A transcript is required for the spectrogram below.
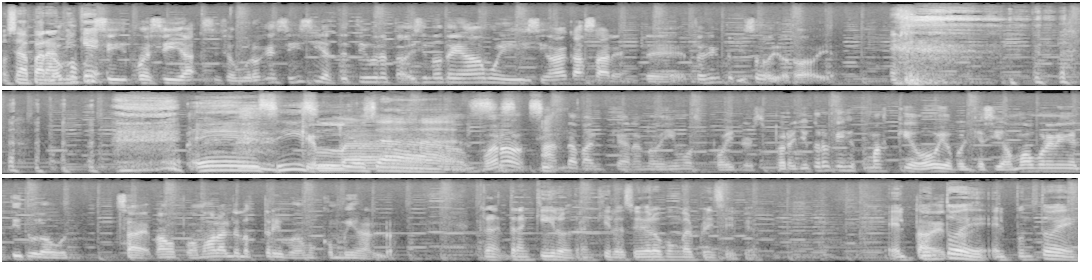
O sea, para Loco, mí que... pues sí, pues sí, ya- sí, seguro que sí. Si este tipo te está diciendo te amo y se van a casar, este, esto es este episodio todavía. Eh, sí, sí, o sea... Bueno, sí, anda para que ahora no dijimos spoilers. Pero yo creo que es más que obvio, porque si vamos a poner en el título, ¿sabes? Vamos, podemos hablar de los tres y podemos combinarlos. tra- tranquilo, tranquilo, eso yo lo pongo al principio. El Está punto, es, el punto es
